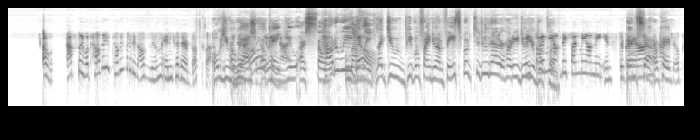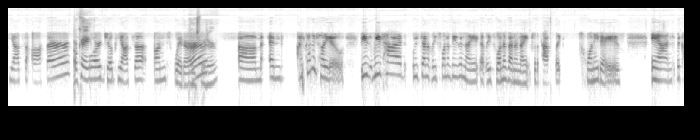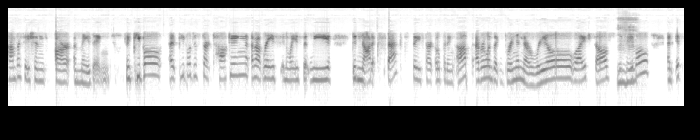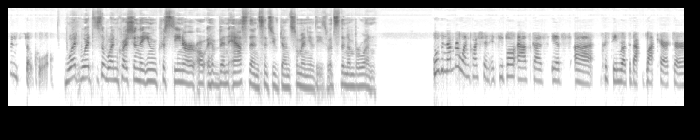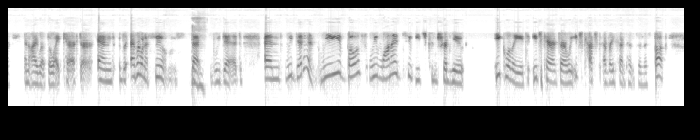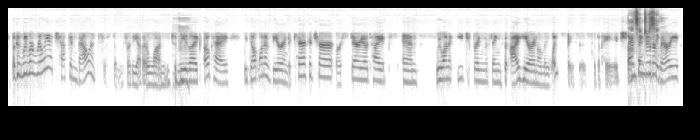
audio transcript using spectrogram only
Oh, absolutely. Well, tell these tell these ladies I'll zoom into their book club. Oh, you And will? they're Gosh, actually doing okay, that. you are so How do we lovely. like? Do people find you on Facebook to do that, or how do you do They your book find me club? on, they find me on the Instagram Insta, okay. at Jo Piazza Author. Okay. Or Jo Piazza on Twitter. on Twitter. Um, and I've got to tell you, these we've had we've done at least one of these a night, at least one event a night for the past like 20 days, and the conversations are amazing. Like people, uh, people just start talking about race in ways that we did not expect. They start opening up. Everyone's like bringing their real life selves to the table, and it's been so cool. What What's the one question that you and Christine are, are have been asked then since you've done so many of these? What's the number one? Well, the number one question is people ask us if uh, Christine wrote the black character and I wrote the white character, and everyone assumes that we did, and we didn't. We both we wanted to each contribute equally to each character. We each touched every sentence in this book because we were really a check and balance system for the other one to be like, okay, we don't want to veer into caricature or stereotypes. And we want to each bring the things that I hear in only white spaces to the page. Some That's things that are very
